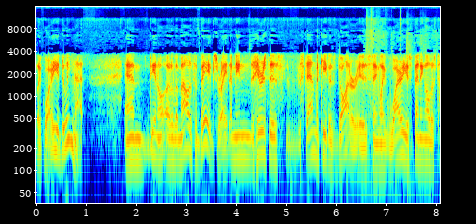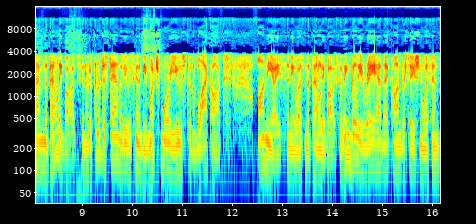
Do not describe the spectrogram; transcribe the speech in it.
Like, why are you doing that?" and you know out of the mouths of babes right i mean here's this stan mikita's daughter is saying like why are you spending all this time in the penalty box and it occurred to stan that he was going to be much more used to the blackhawks on the ice than he was in the penalty box. I think Billy Reay had that conversation with him.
